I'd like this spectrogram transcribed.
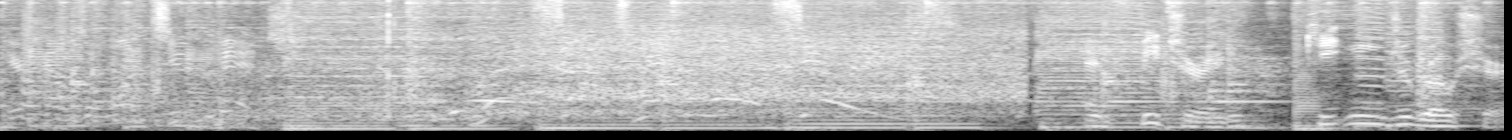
Here comes a one-two pitch. The Red Sox win the World Series. And featuring Keaton DeRocher.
